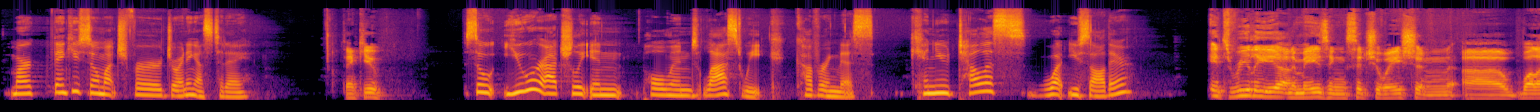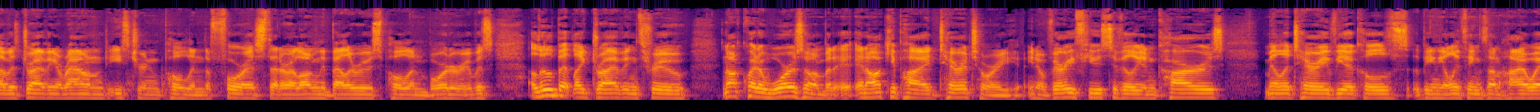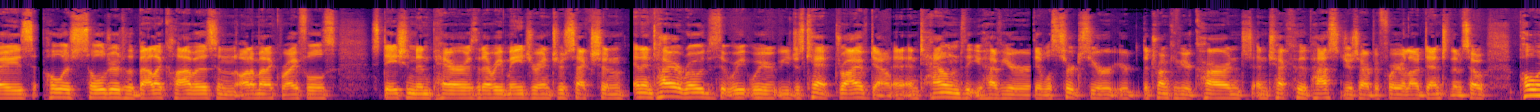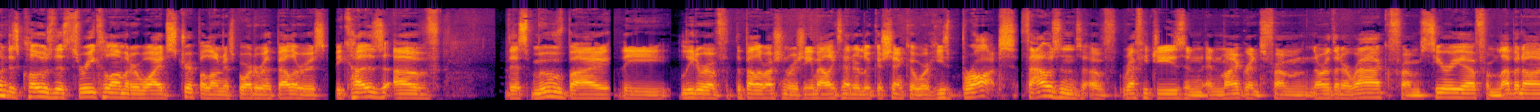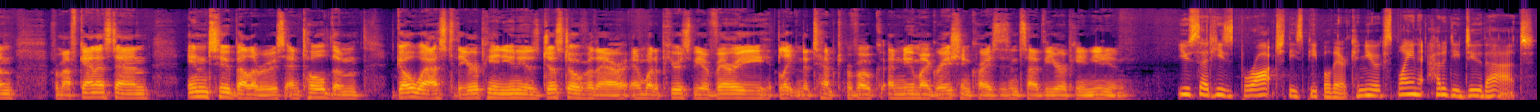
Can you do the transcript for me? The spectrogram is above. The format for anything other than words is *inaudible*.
Mark, thank you so much for joining us today. Thank you. So, you were actually in Poland last week covering this. Can you tell us what you saw there? It's really an amazing situation. Uh, while I was driving around eastern Poland, the forests that are along the Belarus Poland border, it was a little bit like driving through not quite a war zone, but an occupied territory. You know, very few civilian cars, military vehicles being the only things on highways, Polish soldiers with balaclavas and automatic rifles stationed in pairs at every major intersection, and entire roads that we, you just can't drive down, and, and, towns that you have your they will search your, your the trunk of your car and, and check who the passengers are before you're allowed to enter them. So Poland has closed this three kilometer wide strip along its border with Belarus because of this move by the leader of the Belarusian regime, Alexander Lukashenko, where he's brought thousands of refugees and, and migrants from northern Iraq, from Syria, from Lebanon, from Afghanistan into Belarus and told them, go west, the European Union is just over there, and what appears to be a very blatant attempt to provoke a new migration crisis inside the European Union. You said he's brought these people there. Can you explain how did he do that?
